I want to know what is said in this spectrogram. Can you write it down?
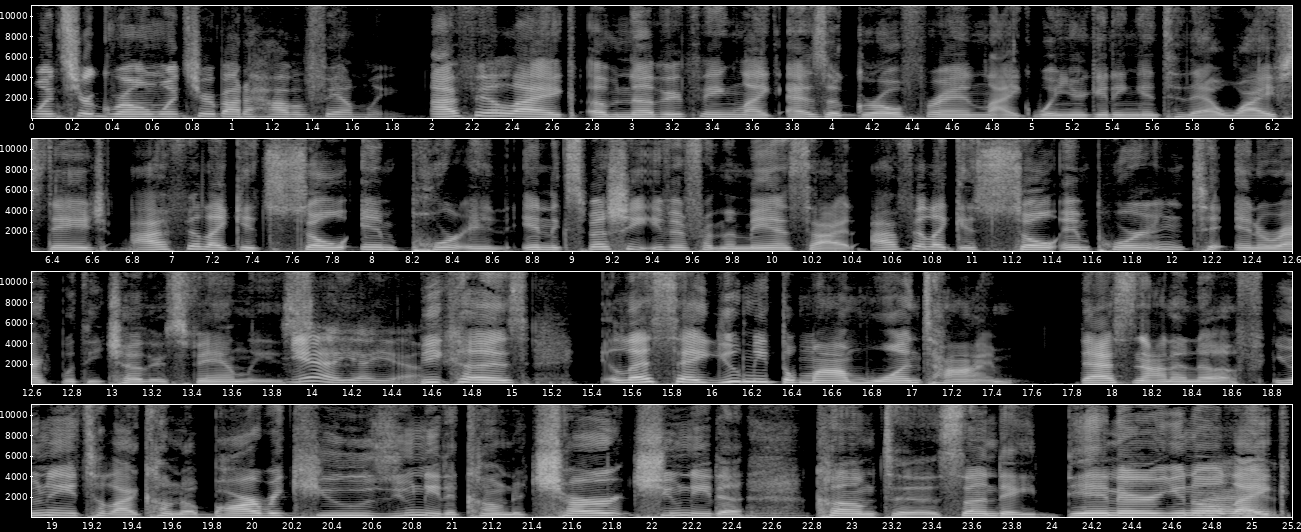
once you're grown once you're about to have a family I feel like another thing, like as a girlfriend, like when you're getting into that wife stage, I feel like it's so important, and especially even from the man side, I feel like it's so important to interact with each other's families. yeah yeah yeah Because let's say you meet the mom one time. That's not enough. You need to like come to barbecues. You need to come to church. You need to come to Sunday dinner. You know, Right. like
